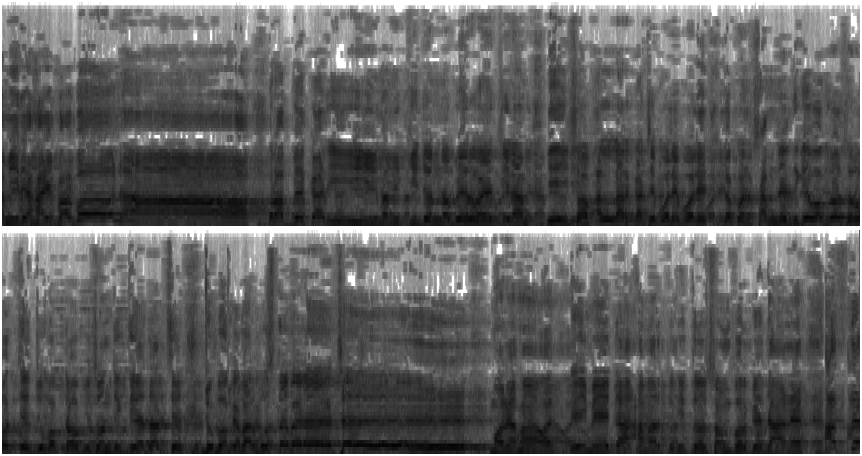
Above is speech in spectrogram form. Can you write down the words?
আমি রেহাই পাবো না। রব্বে আমি কি জন্য বের হয়েছিলাম? এই সব আল্লাহর কাছে বলে বলে যখন সামনের দিকে অগ্রসর হচ্ছে, যুবকটাও ভীষণ দিক দিয়ে যাচ্ছে। যুবক এবার বুঝতে পেরেছে। মনে হয় এই মেয়েটা আমার চরিত্র সম্পর্কে জানে। আস্তে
